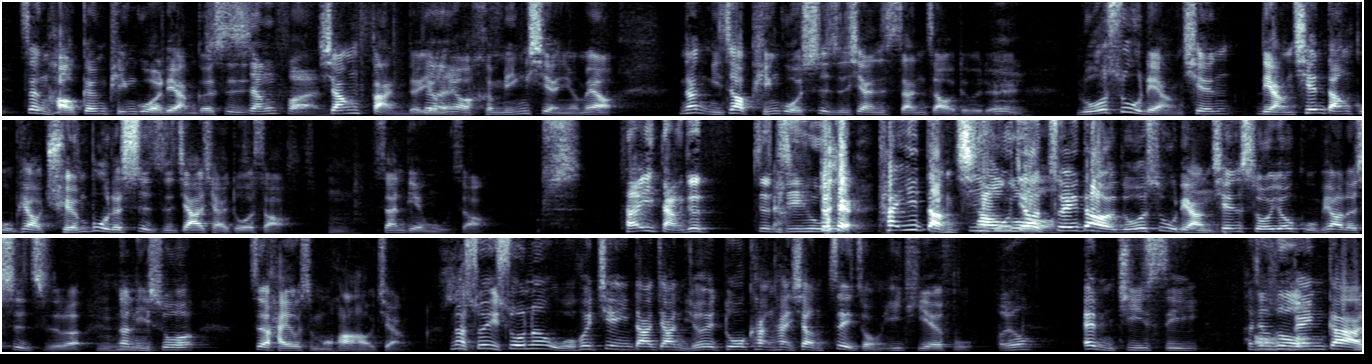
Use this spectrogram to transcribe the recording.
正好跟苹果两个是相反相反的，有没有很明显？有没有？那你知道苹果市值现在是三兆，对不对？罗素两千两千档股票全部的市值加起来多少？嗯，三点五兆。它一档就就几乎对，它一档几乎就要追到罗素两千所有股票的市值了。那你说这还有什么话好讲？那所以说呢，我会建议大家，你就会多看看像这种 ETF。哎呦，MGC。它叫做 Mega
